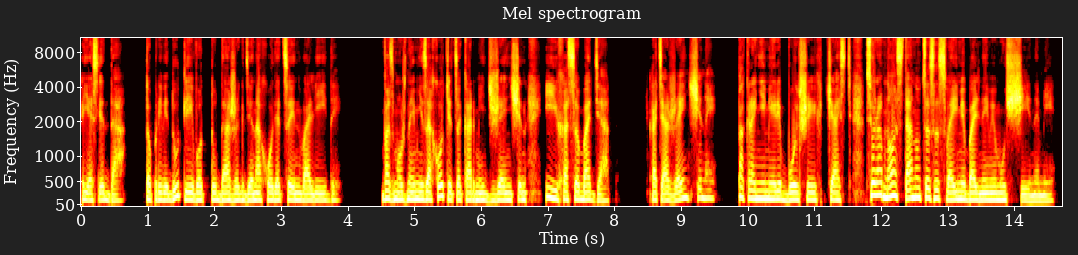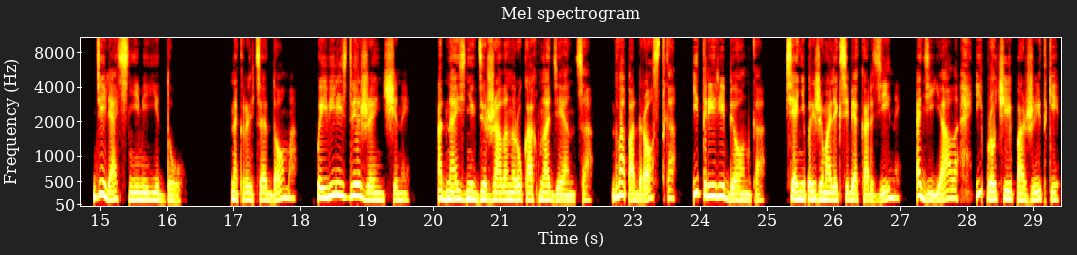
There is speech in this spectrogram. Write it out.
Если да, то приведут ли его туда же, где находятся инвалиды? Возможно, им не захочется кормить женщин, и их освободят. Хотя женщины, по крайней мере, большая их часть, все равно останутся со своими больными мужчинами, деля с ними еду. На крыльце дома появились две женщины. Одна из них держала на руках младенца, два подростка и три ребенка. Все они прижимали к себе корзины, одеяло и прочие пожитки,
